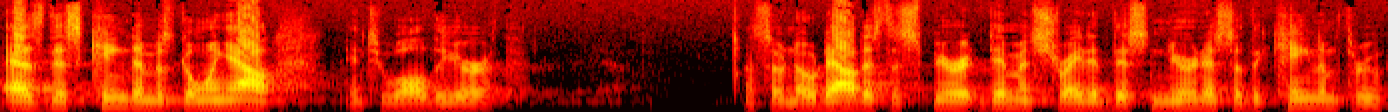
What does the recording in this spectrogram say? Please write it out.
as this kingdom is going out into all the earth. And so, no doubt, as the Spirit demonstrated this nearness of the kingdom through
